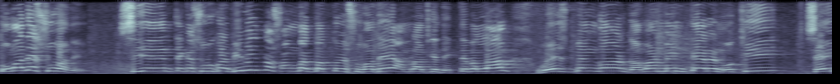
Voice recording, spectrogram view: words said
তোমাদের সুবাদে সিএন থেকে শুরু করে বিভিন্ন সংবাদপত্রের সুবাদে আমরা আজকে দেখতে পেলাম ওয়েস্ট বেঙ্গল গভর্নমেন্টের নথি, সেই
